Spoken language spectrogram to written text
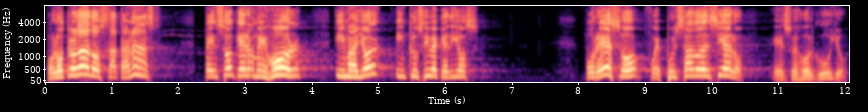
Por otro lado, Satanás pensó que era mejor y mayor inclusive que Dios. Por eso fue expulsado del cielo. Eso es orgullo.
